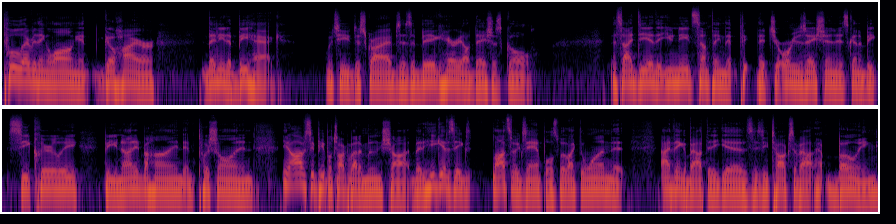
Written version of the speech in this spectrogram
pull everything along and go higher, they need a BHAG which he describes as a big, hairy, audacious goal. This idea that you need something that that your organization is going to be see clearly, be united behind, and push on. And you know, obviously, people talk about a moonshot, but he gives ex- lots of examples. But like the one that I think about that he gives is he talks about Boeing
